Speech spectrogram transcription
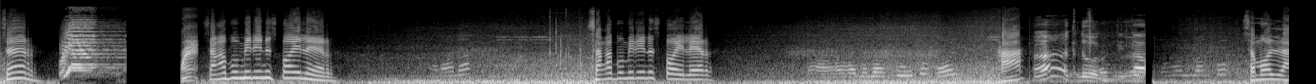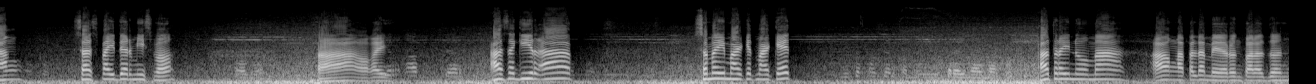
Sir! Saan ka bumili ng spoiler? Ano na? Saan ka bumili ng spoiler? Ah, ano lang po ito, mall. Ha? Ah, dog. Kita. Mall lang po. Sa mall lang? Sa spider mismo? Opo. Ah, okay. Gear up, sir. Ah, sa gear up. Sa may market market? Dito po, sir, sa may Trinoma po. Ah, Trinoma. Ah, nga pala, meron pala doon.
